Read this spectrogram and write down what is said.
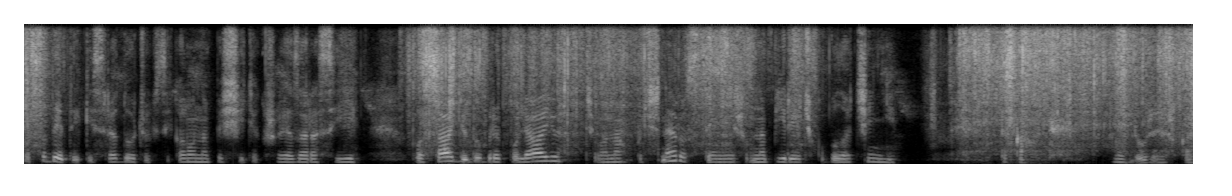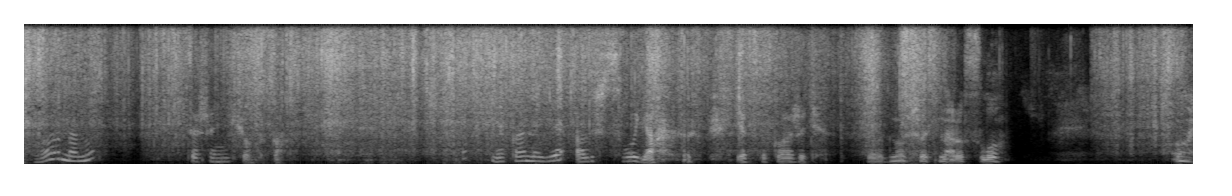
Посадити якийсь рядочок. Цікаво напишіть, якщо я зараз її посадю, добре поляю, чи вона почне рости, мені, щоб на пір'ячку була чи ні. Така от. Не дуже кажу, гарна, ну це ще нічого така. Яка не є, але ж своя, як то кажуть. Все одно щось наросло. Ой.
